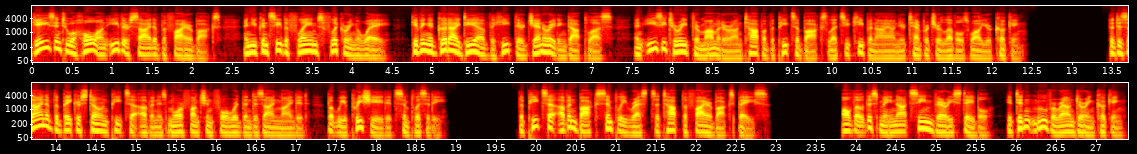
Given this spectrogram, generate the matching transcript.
Gaze into a hole on either side of the firebox, and you can see the flames flickering away, giving a good idea of the heat they're generating. Plus, an easy to read thermometer on top of the pizza box lets you keep an eye on your temperature levels while you're cooking. The design of the Bakerstone pizza oven is more function forward than design minded, but we appreciate its simplicity. The pizza oven box simply rests atop the firebox base. Although this may not seem very stable, it didn't move around during cooking,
